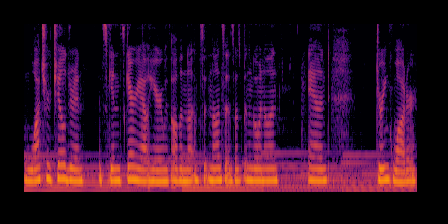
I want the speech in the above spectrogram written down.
Watch your children. It's getting scary out here with all the nonsense that's been going on. And drink water.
